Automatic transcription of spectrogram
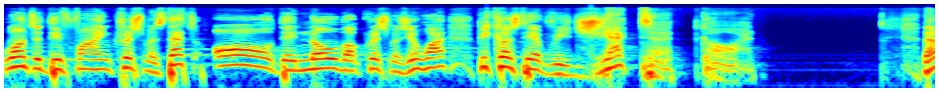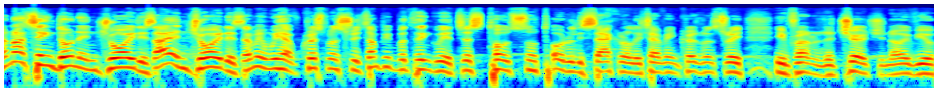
wants to define Christmas. That's all they know about Christmas. You know why? Because they have rejected God. Now, I'm not saying don't enjoy this. I enjoy this. I mean, we have Christmas tree. Some people think we're just to- so totally sacrilege having Christmas tree in front of the church. You know, if you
